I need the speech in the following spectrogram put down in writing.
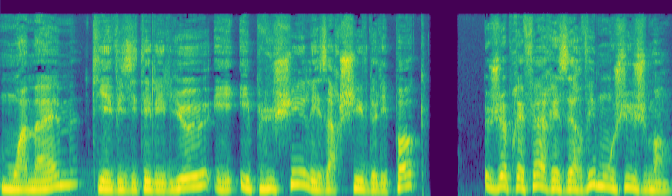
Moi-même, qui ai visité les lieux et épluché les archives de l'époque, je préfère réserver mon jugement.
